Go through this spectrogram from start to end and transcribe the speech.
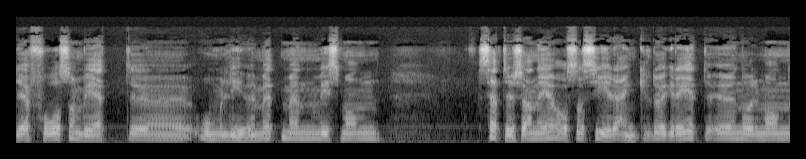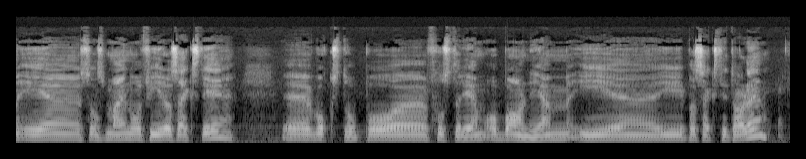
det er få som vet uh, om livet mitt, men hvis man setter seg ned og så sier det enkelt og greit uh, når man er sånn som meg nå, 64, uh, vokste opp på eh, fosterhjem og barnehjem i, eh, i, på 60-tallet,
